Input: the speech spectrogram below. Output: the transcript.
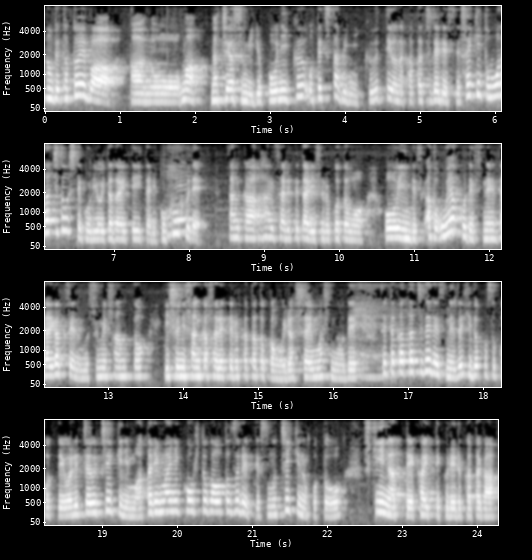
なので例えばあの、まあ、夏休み旅行に行くおてつ旅に行くっていうような形でですね最近友達同士でご利用いただいていたりご夫婦で参加、はい、されてたりすることも多いんです。あと親子ですね。大学生の娘さんと一緒に参加されてる方とかもいらっしゃいますのでそういった形でですねぜひどこそこって言われちゃう地域にも当たり前にこう人が訪れてその地域のことを好きになって帰ってくれる方が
